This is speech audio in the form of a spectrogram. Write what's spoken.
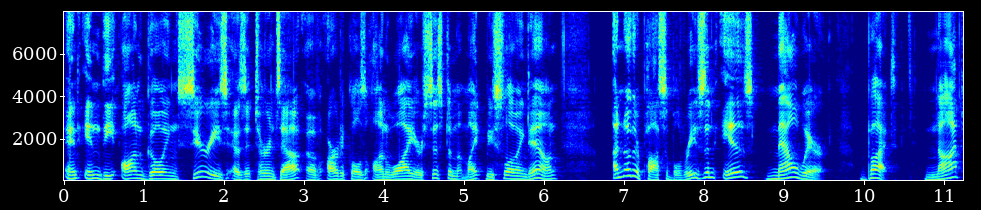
And in the ongoing series, as it turns out, of articles on why your system might be slowing down, another possible reason is malware, but not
